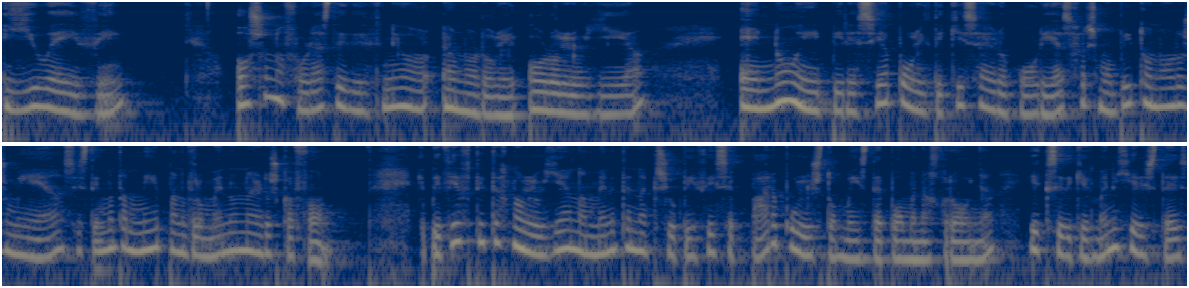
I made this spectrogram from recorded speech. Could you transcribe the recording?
UAV, όσον αφορά στη διεθνή ορολογία, ενώ η Υπηρεσία Πολιτικής Αεροπορίας χρησιμοποιεί τον όρος ΜΙΕΑ συστήματα μη επανδρομένων αεροσκαφών. Επειδή αυτή η τεχνολογία αναμένεται να αξιοποιηθεί σε πάρα πολλούς τομείς τα επόμενα χρόνια, οι εξειδικευμένοι χειριστές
